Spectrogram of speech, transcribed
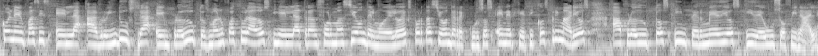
con énfasis en la agroindustria, en productos manufacturados y en la transformación del modelo de exportación de recursos energéticos primarios a productos intermedios y de uso final.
